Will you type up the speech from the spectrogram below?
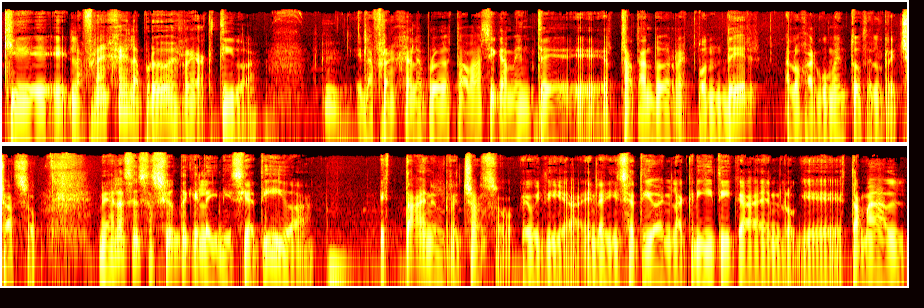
que la franja de la prueba es reactiva. La franja de la prueba está básicamente eh, tratando de responder a los argumentos del rechazo. Me da la sensación de que la iniciativa está en el rechazo hoy día, en la iniciativa, en la crítica, en lo que está mal,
